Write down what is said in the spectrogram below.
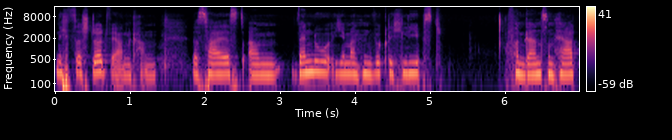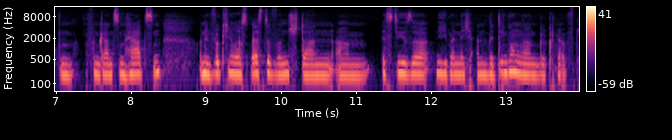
nicht zerstört werden kann. Das heißt, ähm, wenn du jemanden wirklich liebst, von ganzem Herzen, von ganzem Herzen und ihm wirklich nur das Beste wünscht, dann ähm, ist diese Liebe nicht an Bedingungen geknüpft.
